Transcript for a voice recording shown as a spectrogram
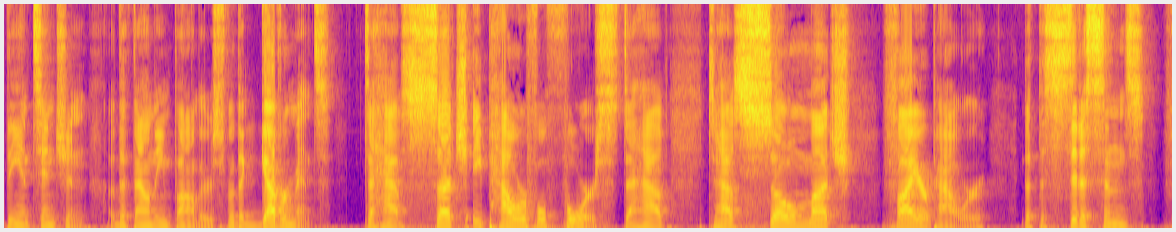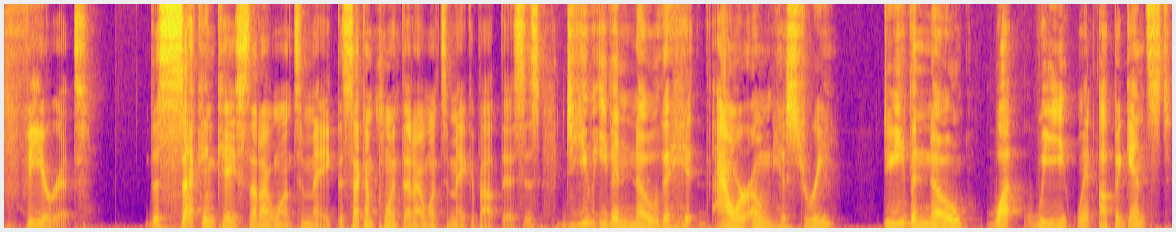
the intention of the founding fathers for the government to have such a powerful force, to have to have so much firepower that the citizens fear it. The second case that I want to make, the second point that I want to make about this is do you even know the our own history? Do you even know what we went up against?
